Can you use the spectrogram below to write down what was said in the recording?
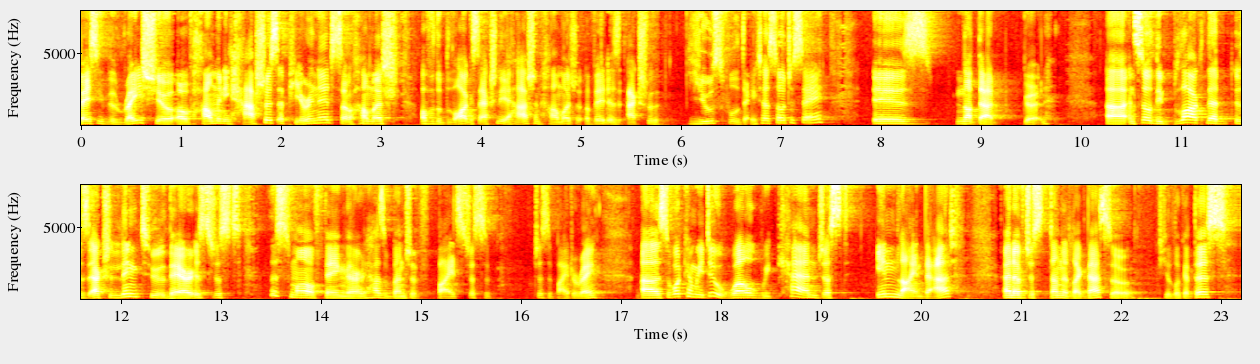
basically the ratio of how many hashes appear in it, so how much of the block is actually a hash and how much of it is actual useful data, so to say, is not that good. Uh, and so the block that is actually linked to there is just this small thing there. It has a bunch of bytes, just a, just a byte array. Uh, so what can we do? Well, we can just inline that, and I've just done it like that. So if you look at this,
